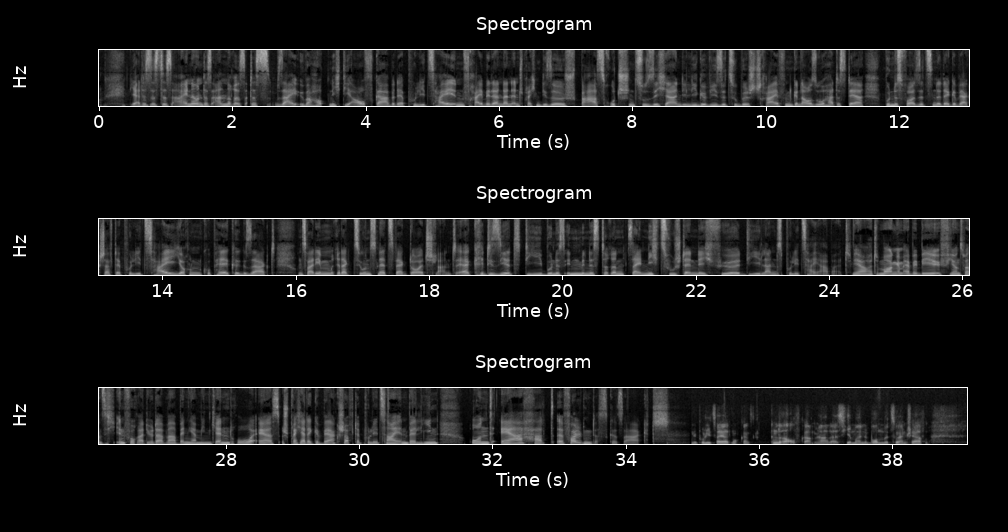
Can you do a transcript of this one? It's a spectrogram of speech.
Ja, das ist das eine. Und das andere ist, das sei überhaupt nicht die Aufgabe der Polizei, in Freibädern dann entsprechend diese Spaßrutschen zu sichern, die Liegewiese zu bestreifen. Genau so hat es der Bundesvorsitzende der Gewerkschaft der Polizei, Jochen Kopelke, gesagt. Und zwar dem Redaktionsnetzwerk Deutschland. Er kritisiert, die Bundesinnenministerin sei nicht zuständig für die Landespolizeiarbeit. Ja, heute Morgen im RBB 24 24 Inforadio, da war Benjamin Jendro. Er ist Sprecher der Gewerkschaft der Polizei in Berlin und er hat äh, Folgendes gesagt. Die Polizei hat noch ganz andere Aufgaben. Ja? Da ist hier mal eine Bombe zu entschärfen.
